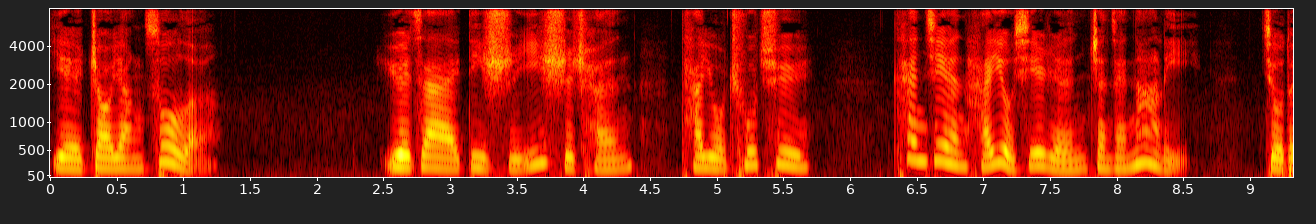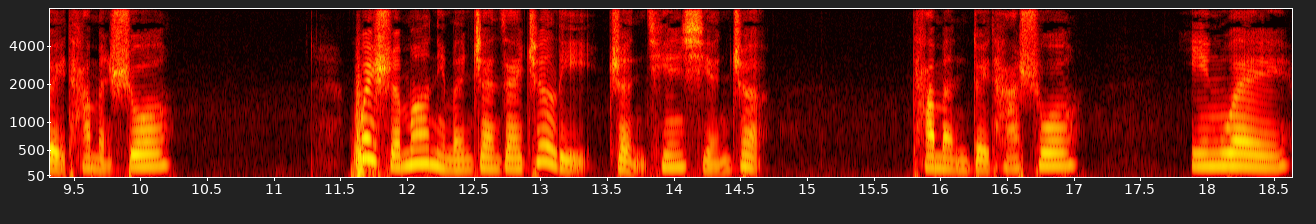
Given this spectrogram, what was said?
也照样做了。约在第十一时辰，他又出去，看见还有些人站在那里，就对他们说：“为什么你们站在这里，整天闲着？”他们对他说。因为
